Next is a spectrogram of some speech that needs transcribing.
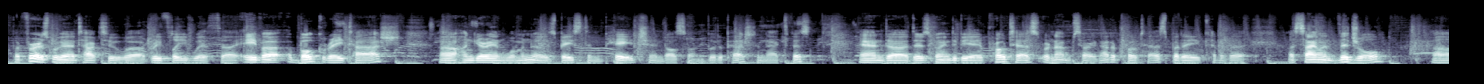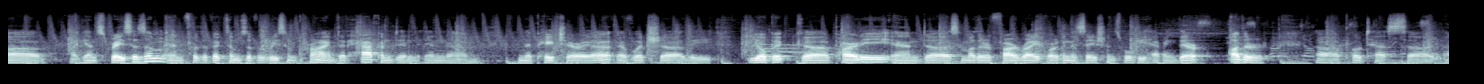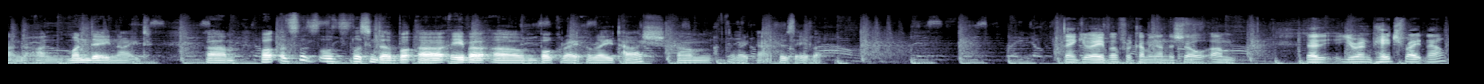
But first, we're going to talk to uh, briefly with uh, Eva Bokretas, a Hungarian woman who is based in Pécs and also in Budapest, an activist. And uh, there's going to be a protest, or not, I'm sorry, not a protest, but a kind of a, a silent vigil uh, against racism and for the victims of a recent crime that happened in, in, um, in the Pécs area, of which uh, the Jobbik uh, Party and some other far right organizations will be having their other protests uh, on, on Monday night. Um, well, let's, let's, let's listen to Bo- uh, Ava uh, Bokreitash um, right now. Here's Ava. Thank you, Ava, for coming on the show. Um, uh, you're in Pécs right now?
